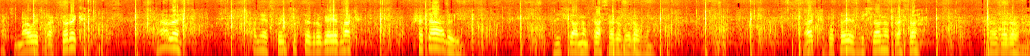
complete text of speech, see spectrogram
Taki mały traktorek, ale koniec końców tę drogę jednak przetarli. Wiślaną trasę rowerową. Tak, bo to jest Wiślana trasa rowerowa.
